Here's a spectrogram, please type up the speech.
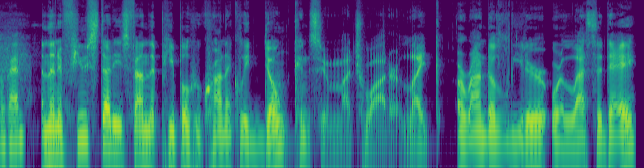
Okay. And then a few studies found that people who chronically don't consume much water, like around a liter or less a day,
